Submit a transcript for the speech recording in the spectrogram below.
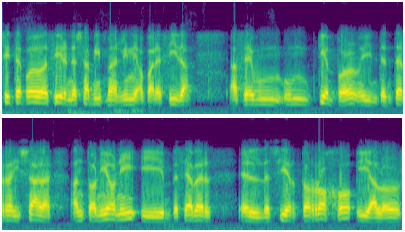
sí te puedo decir en esa misma línea o parecida hace un, un tiempo intenté revisar a Antonioni y empecé a ver el desierto rojo y a los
